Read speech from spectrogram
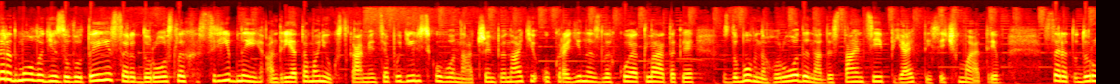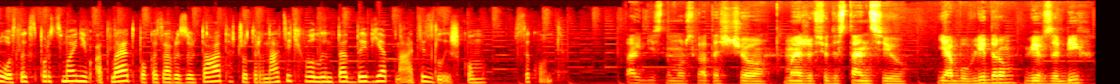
Серед молоді золотий, серед дорослих срібний. Андрія Таманюк з Кам'янця-Подільського на чемпіонаті України з легкої атлетики здобув нагороди на дистанції 5 тисяч метрів. Серед дорослих спортсменів атлет показав результат 14 хвилин та 19 з лишком секунд. Так, дійсно можу сказати, що майже всю дистанцію я був лідером, вів забіг.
